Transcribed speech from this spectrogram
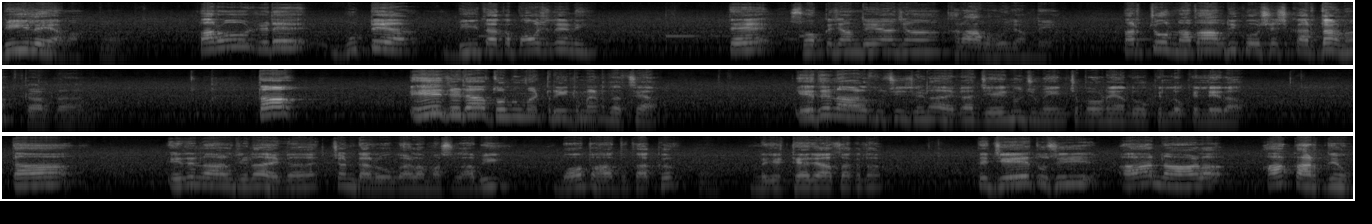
ਬੀ ਲੈ ਆਵਾਂ। ਪਰ ਉਹ ਜਿਹੜੇ ਬੂਟੇ ਆ ਬੀ ਤੱਕ ਪਹੁੰਚਦੇ ਨਹੀਂ ਤੇ ਸੁੱਕ ਜਾਂਦੇ ਆ ਜਾਂ ਖਰਾਬ ਹੋ ਜਾਂਦੇ ਆ। ਪਰ ਝੋਨਾ ਤਾਂ ਆਪਦੀ ਕੋਸ਼ਿਸ਼ ਕਰਦਾ ਨਾ। ਕਰਦਾ ਹਾਂ। ਤਾਂ ਇਹ ਜਿਹੜਾ ਤੁਹਾਨੂੰ ਮੈਂ ਟ੍ਰੀਟਮੈਂਟ ਦੱਸਿਆ ਇਹਦੇ ਨਾਲ ਤੁਸੀਂ ਜਿਹੜਾ ਹੈਗਾ ਜੇ ਇਹਨੂੰ ਜ਼ਮੀਨ ਚ ਪਾਉਣੇ ਆ 2 ਕਿਲੋ ਕਿੱਲੇ ਦਾ ਤਾਂ ਇਹਦੇ ਨਾਲ ਜਿਹੜਾ ਹੈਗਾ ਝੰਡਾ ਰੋਗ ਵਾਲਾ ਮਸਲਾ ਵੀ ਬਹੁਤ ਹੱਦ ਤੱਕ ਨਜਿੱਠਿਆ ਜਾ ਸਕਦਾ। ਤੇ ਜੇ ਤੁਸੀਂ ਆਹ ਨਾਲ ਆਹ ਕਰਦੇ ਹੋ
